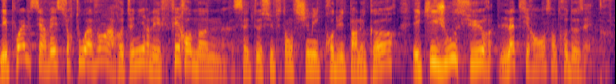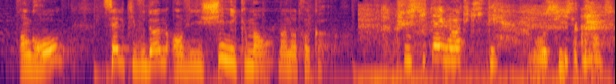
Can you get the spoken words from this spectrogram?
Les poils servaient surtout avant à retenir les phéromones, cette substance chimique produite par le corps, et qui joue sur l'attirance entre deux êtres. En gros, celle qui vous donne envie chimiquement d'un autre corps. Je suis terriblement excitée. Moi aussi, ça commence.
